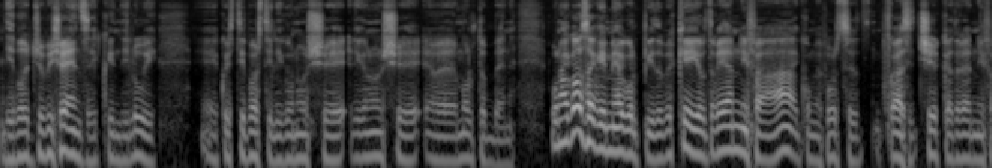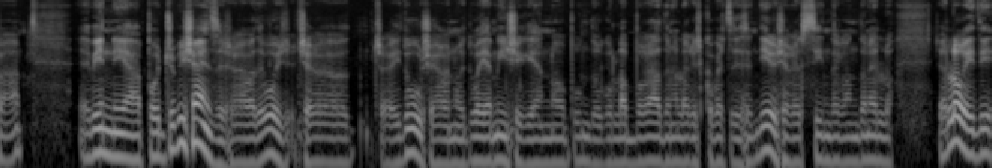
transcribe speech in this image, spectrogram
di Poggio Vicenza e quindi lui eh, questi posti li conosce, li conosce eh, molto bene. Una cosa che mi ha colpito, perché io tre anni fa, come forse quasi circa tre anni fa, eh, venni a Poggio Vicenza, c'eravate voi, c'erai tu, c'erano i tuoi amici che hanno appunto collaborato nella riscoperta dei sentieri, c'era il sindaco Antonello Gialloreti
